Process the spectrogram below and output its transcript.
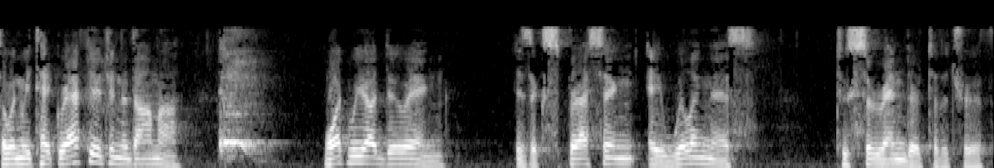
So when we take refuge in the Dhamma, what we are doing is expressing a willingness to surrender to the truth.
